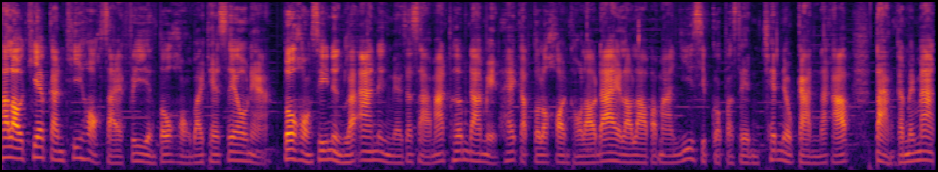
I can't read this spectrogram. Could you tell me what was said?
ถ้าเราเทียบกันที่หอกสายฟรีอย่างตัวของไวเทเซลเนี่ยตัวของ C1 และ R1 เนี่ยจะสามารถเพิ่มดาเมจให้กับตัวละครของเราได้ราวๆประมาณ 20กว่าเปอร์เซ็นต์เช่นเดียวกันนะครับต่างกันไม่มาก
